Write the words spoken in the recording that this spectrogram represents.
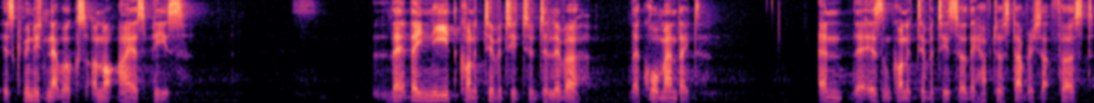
Is community networks are not ISPs. They, they need connectivity to deliver their core mandate. and there isn't connectivity, so they have to establish that first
